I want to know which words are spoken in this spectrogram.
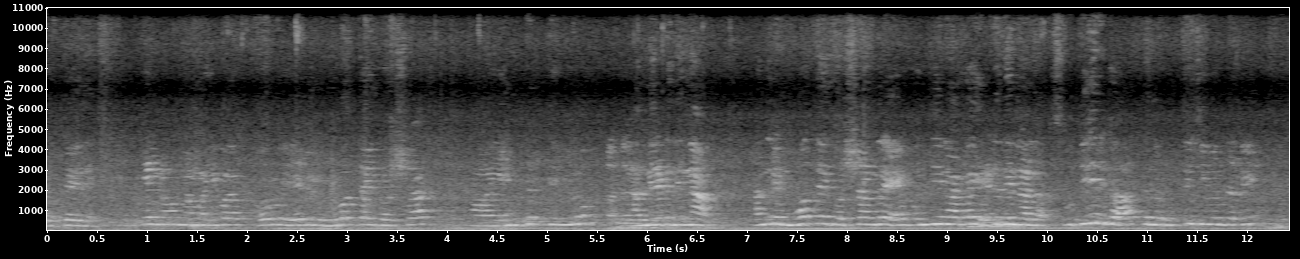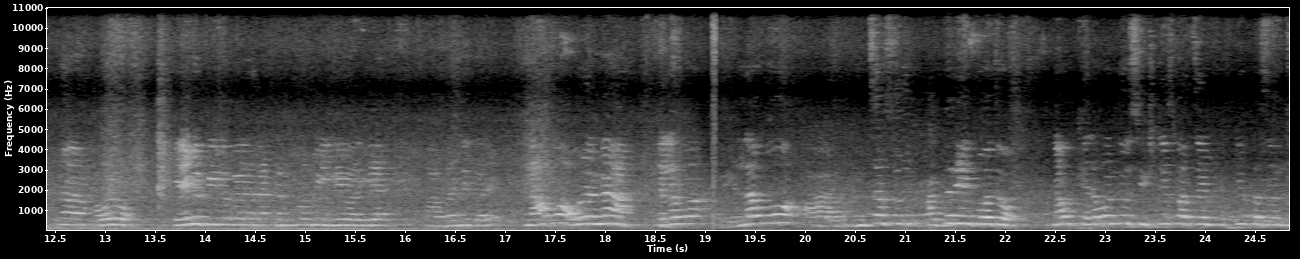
ಗೊತ್ತೇ ಇದೆ. ಏನು ನಮ್ಮ ಯುವ ಅವರು ಹೇಳಿದ್ರು, ಮೂವತ್ತೈದು ವರ್ಷ ಎಂಟು ತಿಂಗಳು, ಹನ್ನೆರಡು ದಿನ. ಅಂದರೆ ಮೂವತ್ತೈದು ವರ್ಷ ಅಂದರೆ ಒಂದಿನ ಅಲ್ಲ, ಎರಡು ದಿನ ಅಲ್ಲ. ಸುದೀರ್ಘ ತನ್ನ ವೃತ್ತಿ ಜೀವನದಲ್ಲಿ ಅವರು ಏಳು ಬೀಳುಗಳನ್ನು ಕಂಡುಕೊಂಡು ಇಲ್ಲಿವರೆಗೆ ಬಂದಿದ್ದಾರೆ. ನಾವು ಅವರನ್ನ ಕೆಲವು, ಎಲ್ಲವೂ ಅನುಸರಿಸೋದು ಅನುಸರಿಸೋದಕ್ಕೆ ಇರ್ಬೋದು. ನಾವು ಕೆಲವೊಂದು ಸಿಕ್ಸ್ಟಿ ಪರ್ಸೆಂಟ್ ಫಿಫ್ಟಿ ಪರ್ಸೆಂಟ್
